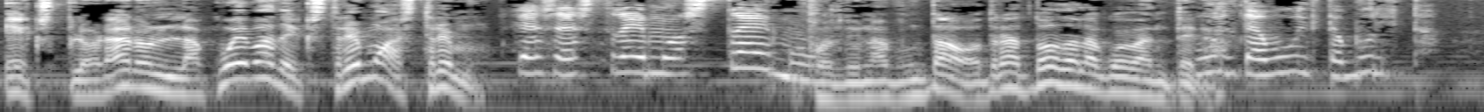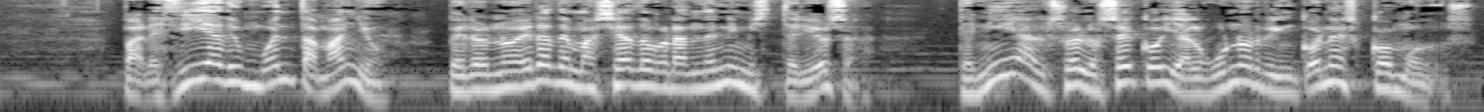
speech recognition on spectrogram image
exploraron la cueva de extremo a extremo. Que es extremo, extremo. Pues de una punta a otra, toda la cueva entera. Bulta, bulta, bulta. Parecía de un buen tamaño, pero no era demasiado grande ni misteriosa. Tenía el suelo seco y algunos rincones cómodos.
